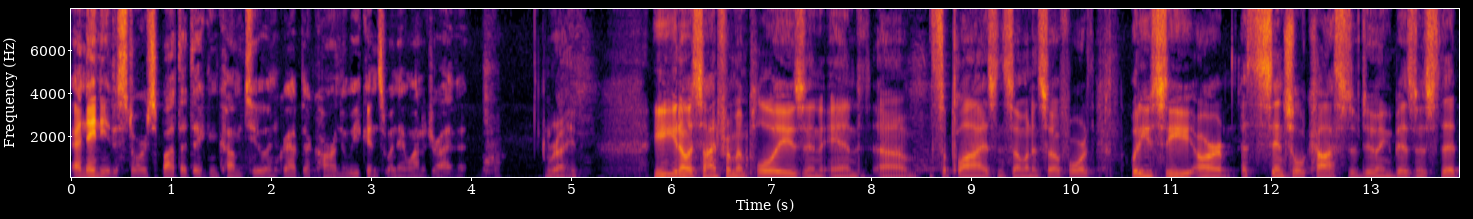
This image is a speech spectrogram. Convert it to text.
and they need a storage spot that they can come to and grab their car on the weekends when they want to drive it. Right. You know, aside from employees and and um, supplies and so on and so forth, what do you see are essential costs of doing business that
